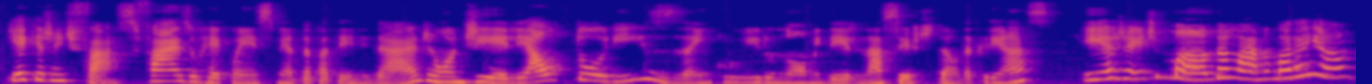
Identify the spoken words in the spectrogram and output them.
o que, que a gente faz? Faz o reconhecimento da paternidade, onde ele autoriza incluir o nome dele na certidão da criança, e a gente manda lá no Maranhão.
